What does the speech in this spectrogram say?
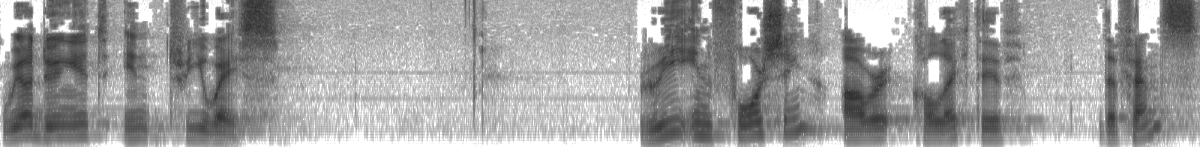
we are doing it in three ways. Reinforcing our collective defense,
